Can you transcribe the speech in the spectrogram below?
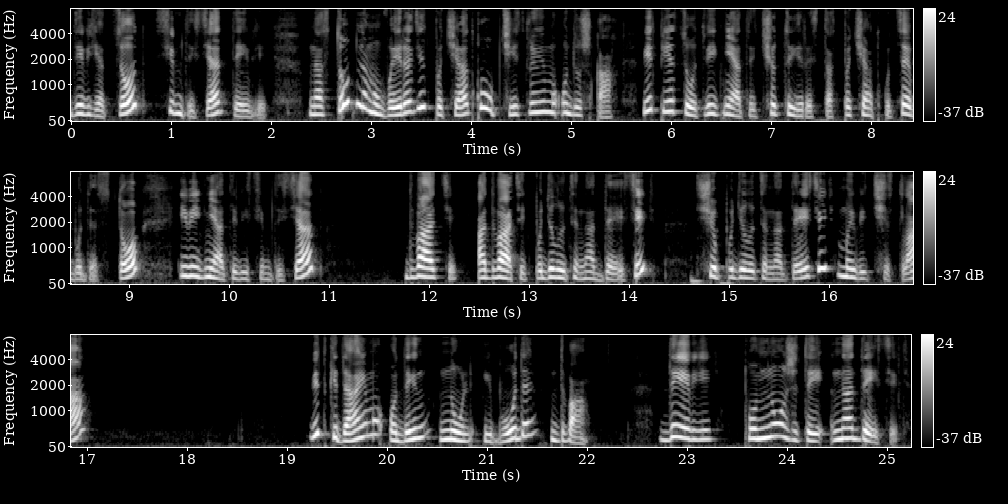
979. В наступному виразі спочатку обчислюємо у дужках. Від 500 відняти 400 спочатку це буде 100, і відняти 80 20. А 20 поділити на 10. Щоб поділити на 10, ми від числа відкидаємо 1 0 і буде 2. 9 помножити на 10.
